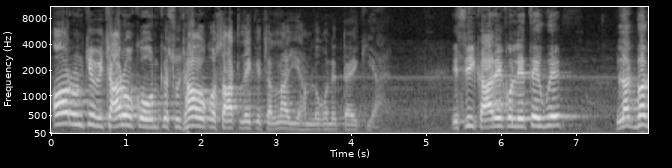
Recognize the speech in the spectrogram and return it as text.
और उनके विचारों को, उनके सुझावों को साथ लेके चलना ये हम लोगों ने तय किया है। इसी कार्य को लेते हुए लगभग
